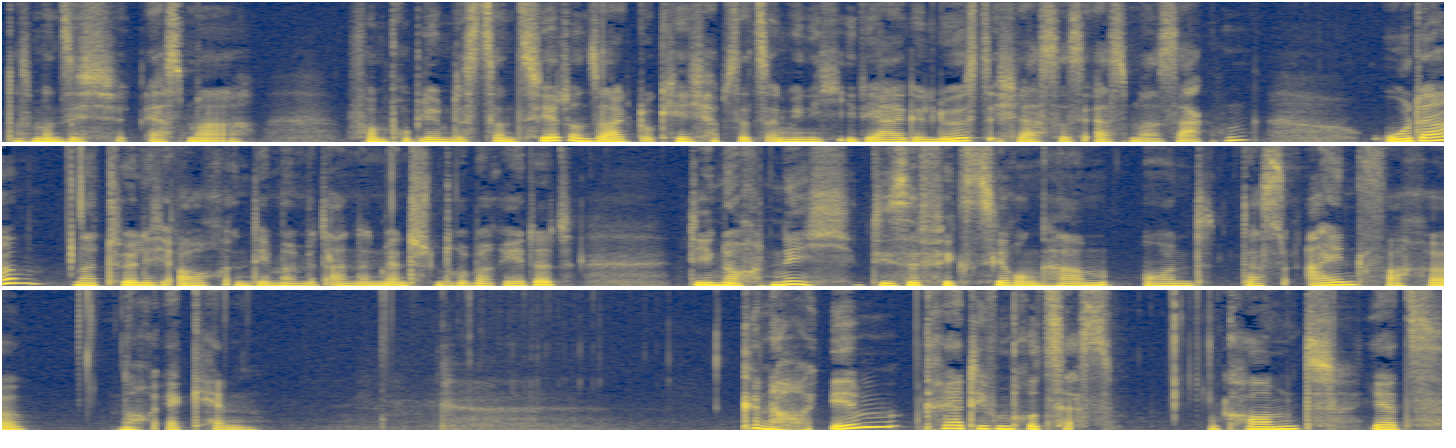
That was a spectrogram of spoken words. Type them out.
dass man sich erstmal vom Problem distanziert und sagt, okay, ich habe es jetzt irgendwie nicht ideal gelöst, ich lasse es erstmal sacken. Oder natürlich auch, indem man mit anderen Menschen drüber redet, die noch nicht diese Fixierung haben und das Einfache noch erkennen. Genau, im kreativen Prozess kommt jetzt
